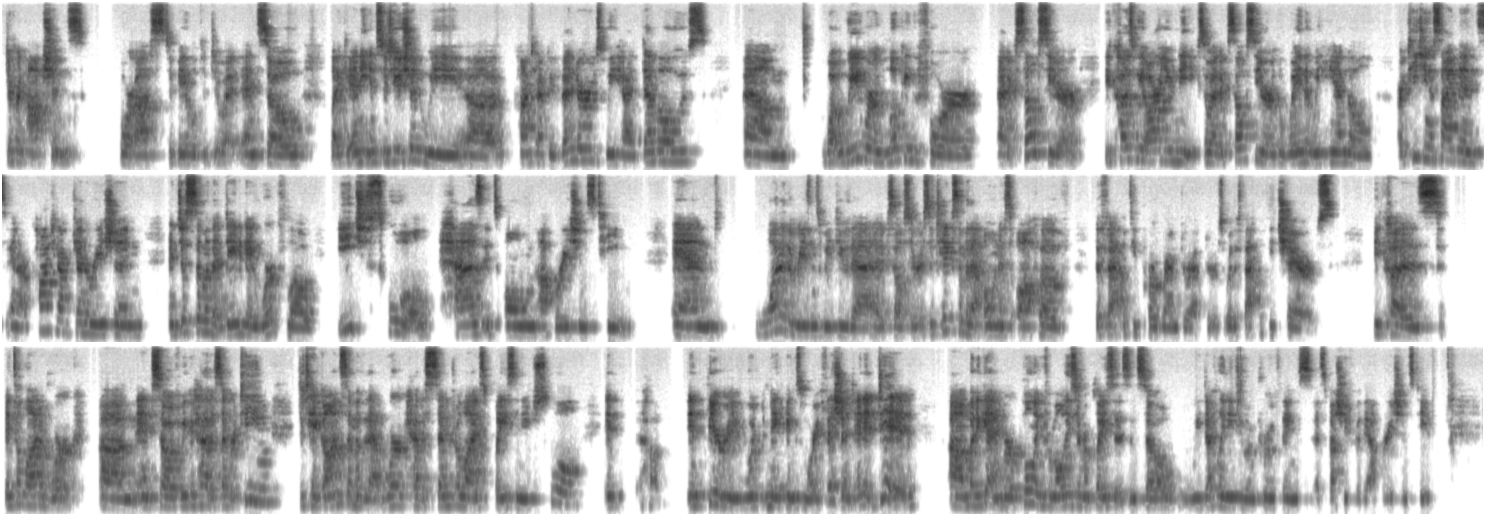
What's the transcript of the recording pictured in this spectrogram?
different options for us to be able to do it. And so like any institution, we uh, contacted vendors, we had demos. Um, what we were looking for at Excelsior because we are unique. So at Excelsior, the way that we handle our teaching assignments and our contract generation and just some of that day-to-day -day workflow, each school has its own operations team. And one of the reasons we do that at Excelsior is to take some of that onus off of the faculty program directors or the faculty chairs because it's a lot of work. Um, and so if we could have a separate team to take on some of that work, have a centralized place in each school, it, uh, in theory, would make things more efficient. And it did. Um, but again, we're pulling from all these different places. And so we definitely need to improve things, especially for the operations team.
